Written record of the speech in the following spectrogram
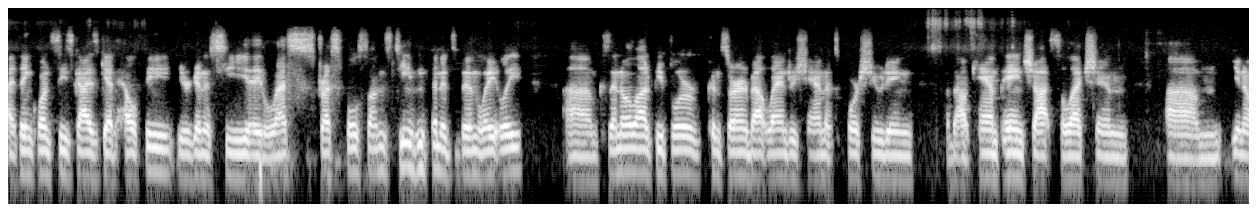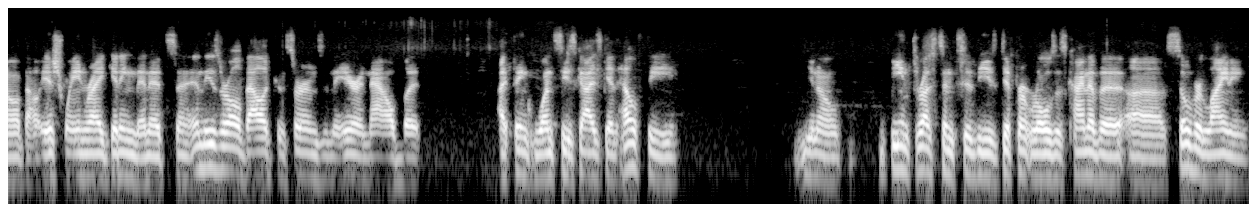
I think once these guys get healthy, you're going to see a less stressful Suns team than it's been lately. Because um, I know a lot of people are concerned about Landry Shamet's poor shooting, about Cam Payne shot selection, um, you know, about Ish Wainwright getting minutes, and, and these are all valid concerns in the here and now. But I think once these guys get healthy, you know, being thrust into these different roles is kind of a, a, silver lining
